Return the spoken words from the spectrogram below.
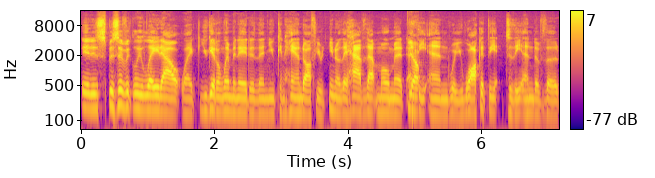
it is specifically laid out like you get eliminated then you can hand off your you know they have that moment at Yep. the end where you walk at the to the end of the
